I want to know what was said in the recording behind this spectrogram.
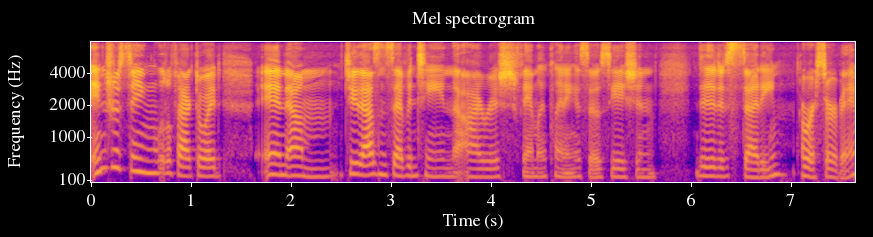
interesting little factoid. In um, 2017, the Irish Family Planning Association did a study or a survey,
